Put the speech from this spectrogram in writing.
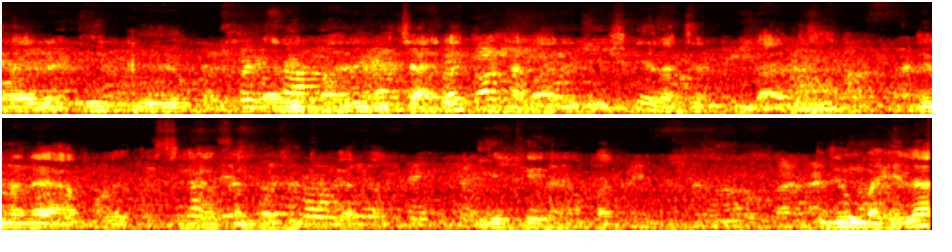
और एक बड़े भारी विचारक हमारे देश के रजत लाल जी, जिन्होंने आपको यहाँ संबोधित किया था। ये थे यहाँ पर। जो महिला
